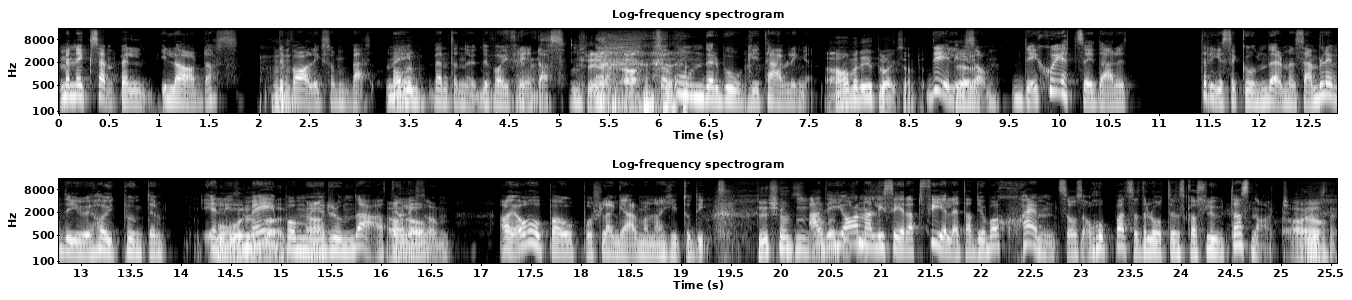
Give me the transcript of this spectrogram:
Men exempel i lördags Det var liksom bäst. Nej, men- vänta nu, det var i fredags. Fredag. Ja. Så under bogey-tävlingen. Ja. men det är ett bra exempel. Det är liksom, det sket sig där tre sekunder, men sen blev det ju höjdpunkten enligt mig runda. på min Ja. runda. Att Ja. jag liksom, ja jag hoppade upp och slängde armarna hit och dit. Det känns... ja, Hade jag analyserat felet hade jag bara skämts och hoppats att låten ska sluta snart. Ja, just det.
